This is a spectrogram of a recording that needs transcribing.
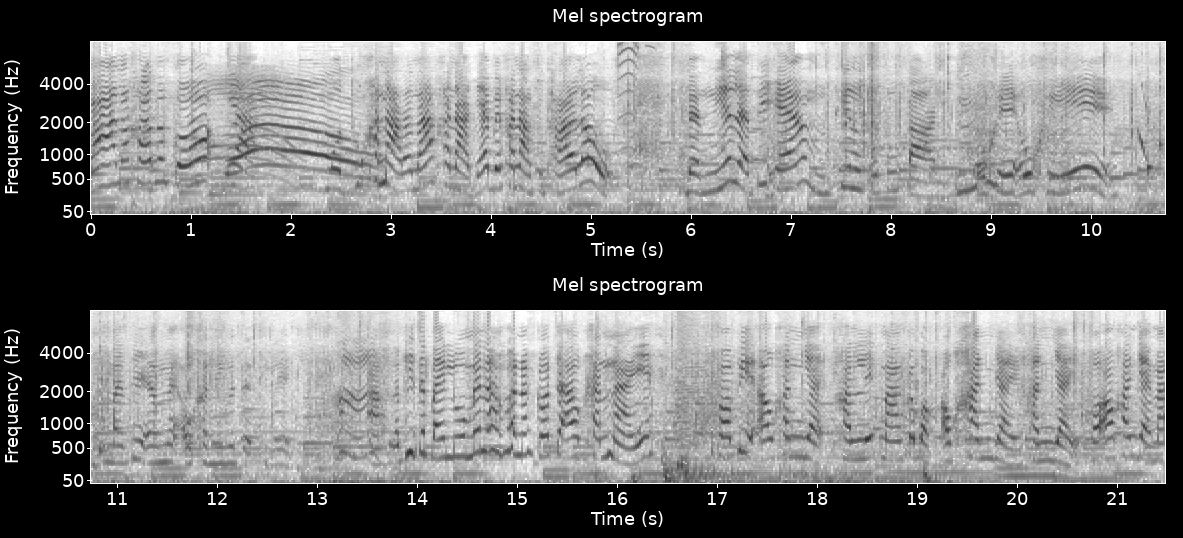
มาแล้วครับน้องโกะเนี่ย หมดทุกขนาดแล้วนะ ขนาดเนี้ยเป็นขนาดสุดท้ายแล้ว แบบนี้แหละพี่แอมที่น้องโกะต้องการโอเคโอเคทำไมพี่แอมไม่เอาคันนี้มาแต่ทีแรกอะแล้วพี่จะไปรู้ไหมนะว่าน้องโกะจะเอาคันไหน พอพี่เอาคันใหญ่คันเล็กมาก็บอกเอาคันใหญ่คันใหญ่ พอเอาคันใหญ่มา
